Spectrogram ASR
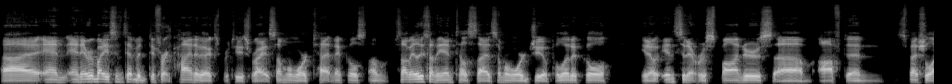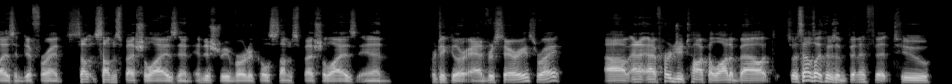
Uh, and and everybody seems to have a different kind of expertise, right? Some are more technical, some some at least on the intel side, some are more geopolitical. You know, incident responders um, often specialize in different. Some some specialize in industry verticals, some specialize in particular adversaries, right? Um, and I've heard you talk a lot about. So it sounds like there's a benefit to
